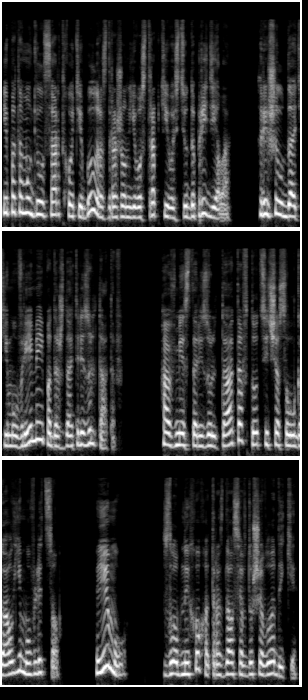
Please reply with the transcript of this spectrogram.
и потому Гилсарт хоть и был раздражен его строптивостью до предела, решил дать ему время и подождать результатов а вместо результатов тот сейчас лгал ему в лицо. Ему. Злобный хохот раздался в душе владыки.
